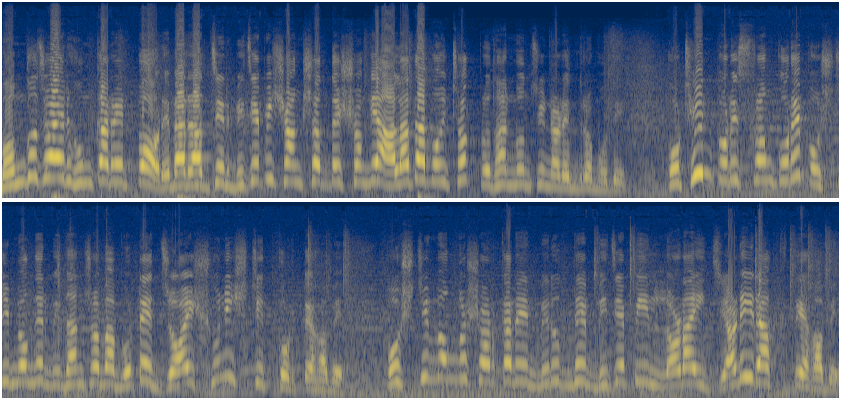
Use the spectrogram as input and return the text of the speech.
বঙ্গজয়ের হুঙ্কারের পর এবার রাজ্যের বিজেপি সাংসদদের সঙ্গে আলাদা বৈঠক প্রধানমন্ত্রী নরেন্দ্র মোদীর। কঠিন পরিশ্রম করে পশ্চিমবঙ্গের বিধানসভা ভোটে জয় সুনিশ্চিত করতে হবে। পশ্চিমবঙ্গ সরকারের বিরুদ্ধে বিজেপির লড়াই জারি রাখতে হবে।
